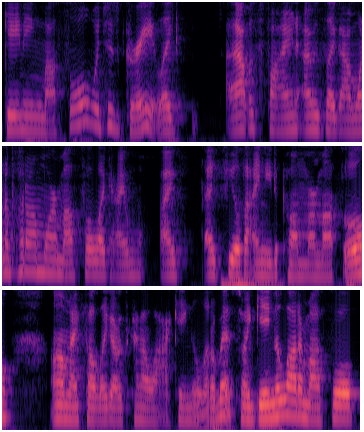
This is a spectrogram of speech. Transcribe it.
gaining muscle, which is great. Like that was fine. I was like, I want to put on more muscle. Like I, I, I feel that I need to put on more muscle. Um, I felt like I was kind of lacking a little bit, so I gained a lot of muscle,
